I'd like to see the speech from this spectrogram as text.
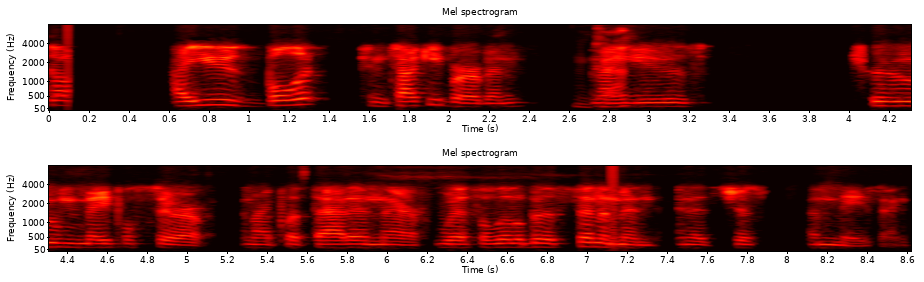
So I use Bulleit Kentucky bourbon, okay. and I use true maple syrup, and I put that in there with a little bit of cinnamon, and it's just amazing.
